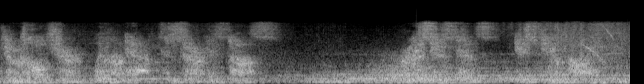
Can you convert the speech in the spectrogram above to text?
The culture will adapt to service us. Resistance is futile.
